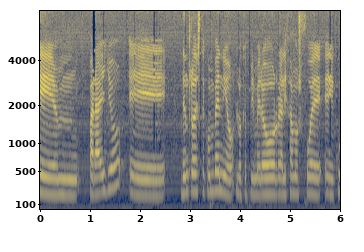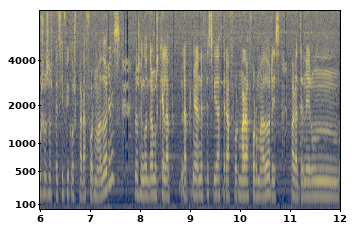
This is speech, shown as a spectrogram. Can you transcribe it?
Em, para ello, eh, dentro de este convenio, lo que primero realizamos fue eh, cursos específicos para formadores. Nos encontramos que la, primera necesidad era formar a formadores para tener un,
